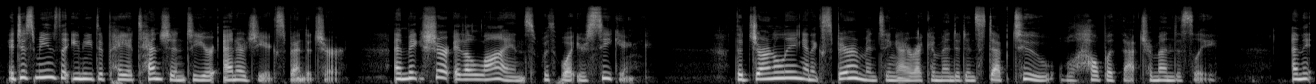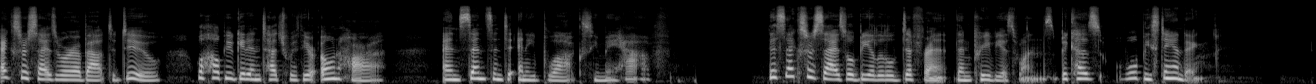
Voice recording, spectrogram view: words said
It just means that you need to pay attention to your energy expenditure and make sure it aligns with what you're seeking. The journaling and experimenting I recommended in step two will help with that tremendously. And the exercise we're about to do will help you get in touch with your own hara and sense into any blocks you may have. This exercise will be a little different than previous ones because we'll be standing.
